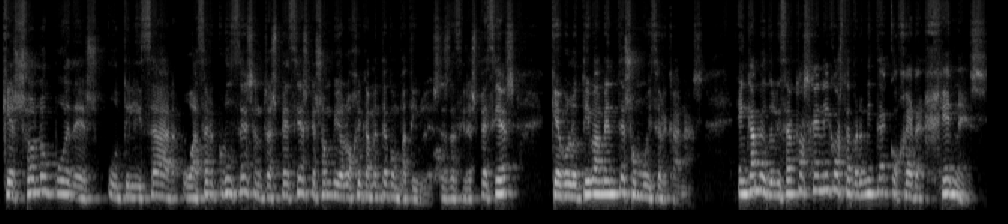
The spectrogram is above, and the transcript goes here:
que solo puedes utilizar o hacer cruces entre especies que son biológicamente compatibles, es decir, especies que evolutivamente son muy cercanas. En cambio, utilizar transgénicos te permite coger genes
